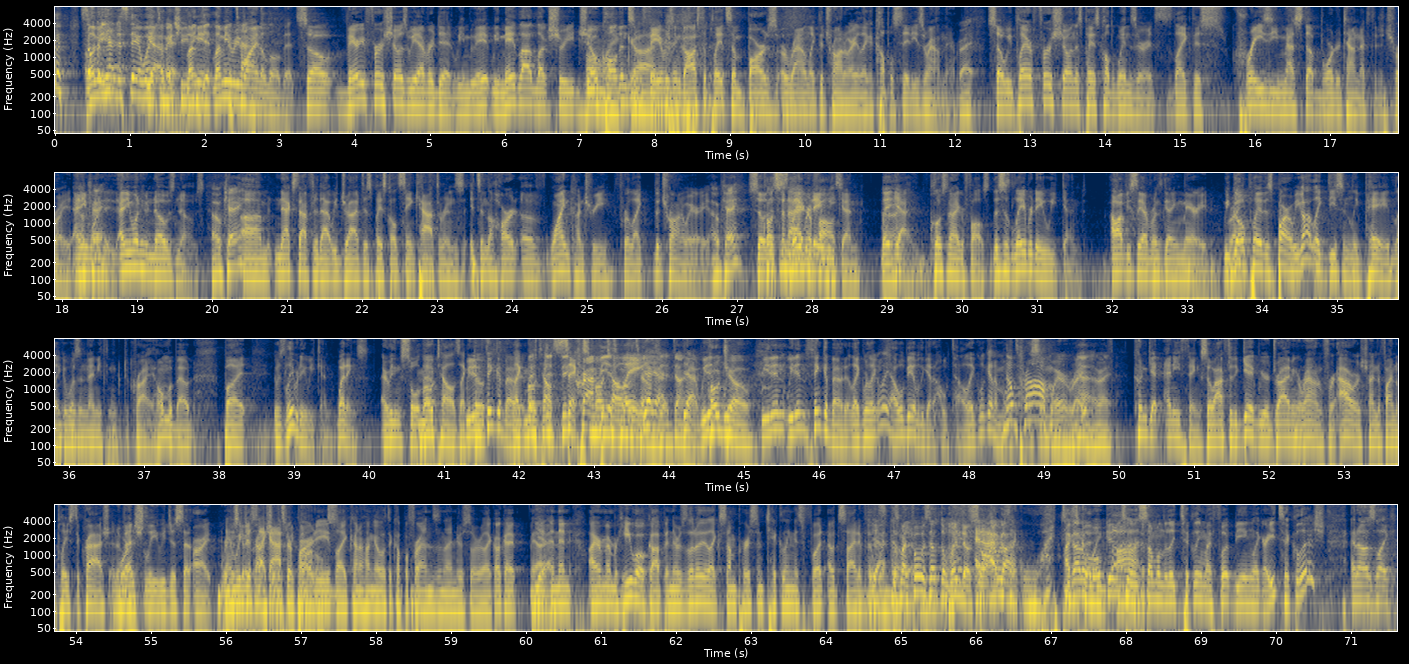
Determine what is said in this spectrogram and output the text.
Somebody had to stay awake to make sure you let me let me attacked. rewind a little bit. So, very first shows we ever did, we made we made Loud Luxury. Joe Oh called in some favors and got us to play at some bars around like the Toronto area, like a couple cities around there. Right. So we play our first show in this place called Windsor. It's like this crazy messed up border town next to Detroit. Anyone Okay. anyone who knows knows. Okay. Um, next after that, we drive to this place called St. Catharines. It's in the heart of wine country for like the Toronto area. Okay. So Close this is Labor Niagara Day Falls. weekend. La- All right. Yeah, close to Niagara Falls. This is Labor Day weekend. Obviously, everyone's getting married. We go Right. play this bar. We got like decently paid. Like it wasn't anything to cry home about, but it was Labor Day weekend. Weddings, everything's sold out. Motels, like we didn't the- think about like it. Motel The- the Six, crappiest Motel Eight. motels. yeah, Yeah, yeah, done. yeah. We didn't. Hojo. We, we didn't. We didn't think about it. Like we're like, oh yeah, we'll be able to get a hotel. Like we'll get a motel No problem. somewhere, right? Yeah, right. Couldn't get anything. So after the gig, we were driving around for hours trying to find a place to crash, and eventually we just said, all right, we're and just we just like after partied, like kind of hung out with a couple friends, and then just sort of like, okay, yeah. Yeah. And then I remember he woke up, and there was literally like some person tickling his foot outside of the Yeah, window. because my foot was out the window. So and I, was got, like, what? I got awoken to someone literally tickling my foot, being like, "Are you ticklish?" And I was like,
